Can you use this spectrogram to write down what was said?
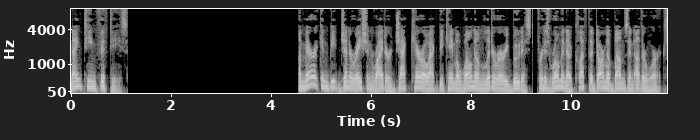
1950s American Beat Generation writer Jack Kerouac became a well-known literary Buddhist, for his roman à clef the Dharma Bums and other works.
